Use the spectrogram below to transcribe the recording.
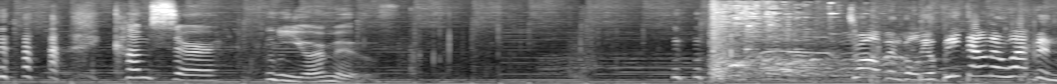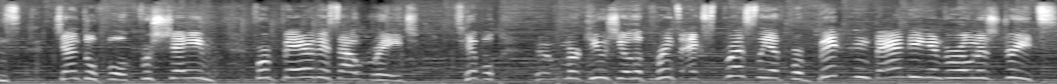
Come, sir, your move. Draw, Benvolio, beat down their weapons! Gentlefolk, for shame, forbear this outrage! Tybalt, Mercutio, the prince expressly hath forbidden bandying in Verona streets!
